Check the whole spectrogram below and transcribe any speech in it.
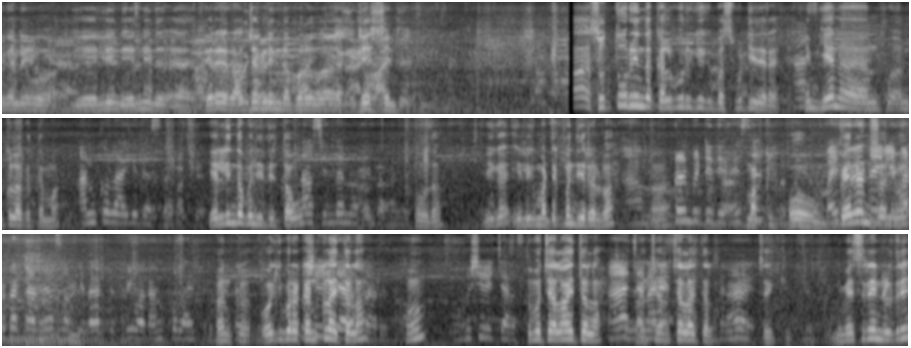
ಈಗ ನೀವು ಎಲ್ಲಿಂದ ಎಲ್ಲಿಂದ ಬೇರೆ ರಾಜ್ಯಗಳಿಂದ ಬರುವ ಜೆ ಸುತ್ತೂರಿಂದ ಕಲಬುರಗಿಗೆ ಬಸ್ ಬಿಟ್ಟಿದ್ದಾರೆ. ನಿಮ್ಗೇನು ಏನು ಅನುಕೂಲ ಆಗುತ್ತಮ್ಮ? ಅನುಕೂಲ ಆಗಿದೆ ಸರ್. ಎಲ್ಲಿಂದ ಬಂದಿದ್ರಿ ತಾವು? ಹೌದಾ? ಈಗ ಇಲ್ಲಿಗೆ ಮಠಕ್ಕೆ ಬಂದಿರಲ್ವಾ? ಮಕ್ಳು ಓ ಪೇರೆಂಟ್ಸ್ ನೀವು? ಅನ್ಕ ಹೋಗಿ ಬರೋಕೆ ಅನುಕೂಲ ಆಯ್ತಲ್ಲ? ಹ್ಞೂ. ತುಂಬ ಚಲೋ ಆಯ್ತಲ್ಲ? ಚಲೋ ಆಯ್ತಲ್ಲ? ನಿಮ್ಮ ಹೆಸರು ಏನು ಹೇಳಿದ್ರಿ?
